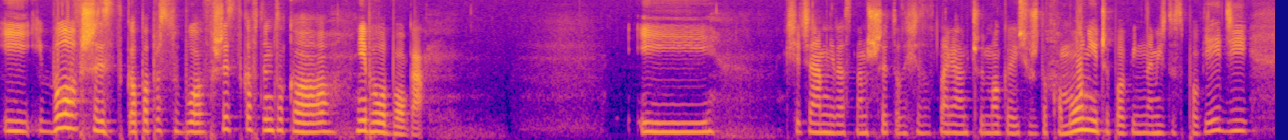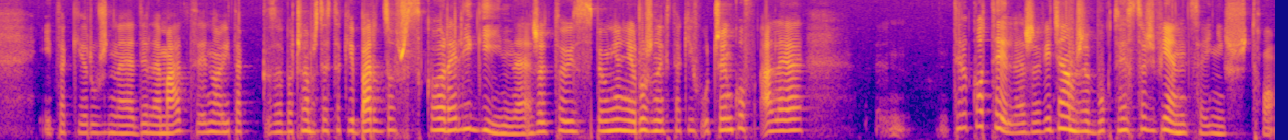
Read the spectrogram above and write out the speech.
I, I było wszystko, po prostu było wszystko, w tym tylko nie było Boga. I siedziałam nieraz na mszy, to się zastanawiałam, czy mogę iść już do komunii, czy powinnam iść do spowiedzi i takie różne dylematy. No i tak zobaczyłam, że to jest takie bardzo wszystko religijne, że to jest spełnianie różnych takich uczynków, ale tylko tyle, że wiedziałam, że Bóg to jest coś więcej niż to.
